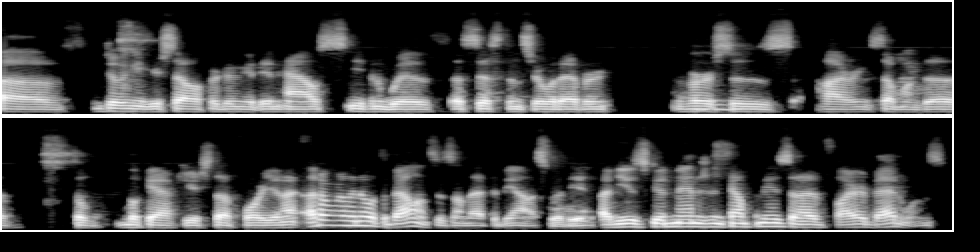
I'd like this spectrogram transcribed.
of doing it yourself or doing it in house, even with assistants or whatever, mm-hmm. versus mm-hmm. hiring someone to, to look after your stuff for you. And I, I, don't really know what the balance is on that, to be honest with you. I've used good management companies and I've fired bad ones.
